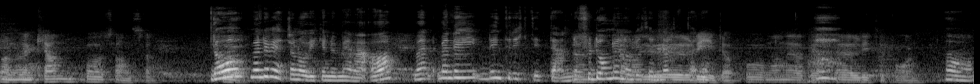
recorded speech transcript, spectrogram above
Man en kam på svansen. Ja, men det vet jag nog vilken du menar. Ja, men men det, är, det är inte riktigt den, Den för de är kan nog lite man ju rida på om man är be- är lite barn. Ja.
